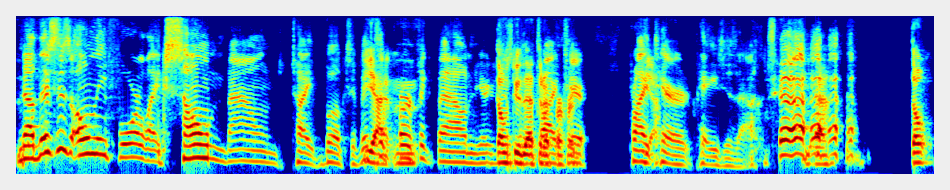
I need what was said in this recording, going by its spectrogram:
Now this is only for like sewn bound type books. If it's Yeah, a perfect bound, you're don't just do that to the perfect- Tear, probably yeah. tear pages out. Yeah. don't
